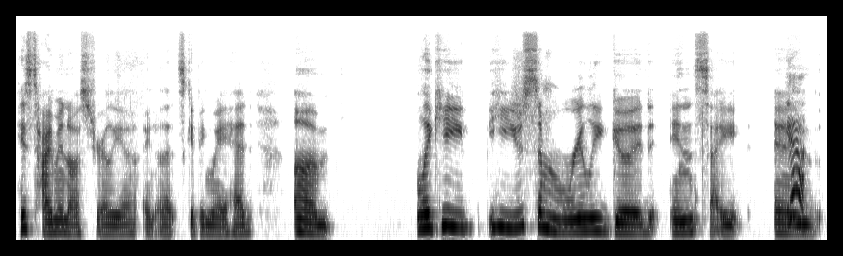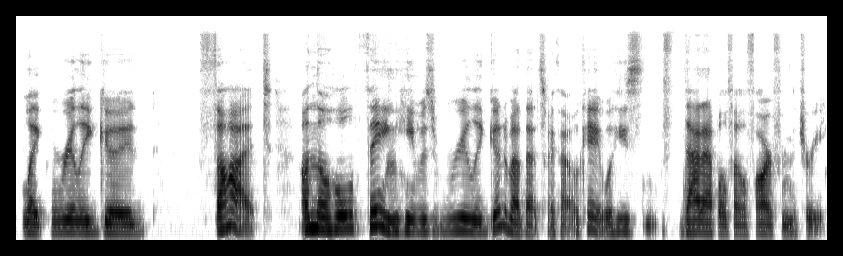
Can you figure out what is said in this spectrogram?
his time in Australia. I know that's skipping way ahead. Um like he he used some really good insight and Yeah. like really good thought on the whole thing. He was really good about that. So I thought, okay, well he's that apple fell far from the tree,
